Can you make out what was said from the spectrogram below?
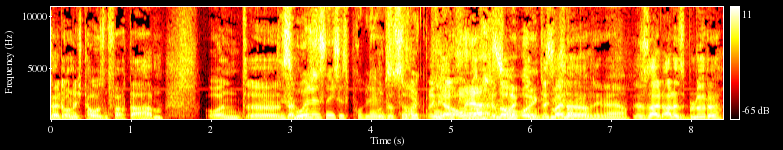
es halt auch nicht tausendfach da haben. Und äh, Das dann Holen ist nicht das Problem, und das das Zurückbringen ja auch Ja, noch, genau. Zurückbringen Und ist ich das meine, Hauptproblem, ja, ja. das ist halt alles blöde.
